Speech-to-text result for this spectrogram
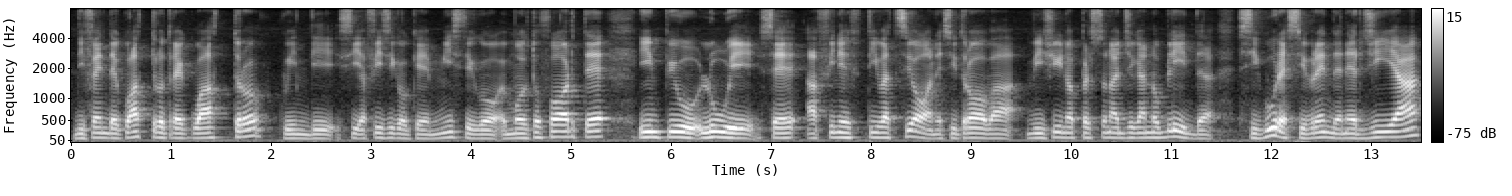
difende 4-3-4, quindi sia fisico che mistico è molto forte. In più, lui, se a fine attivazione si trova vicino a personaggi che hanno bleed, si cura e si prende energia.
